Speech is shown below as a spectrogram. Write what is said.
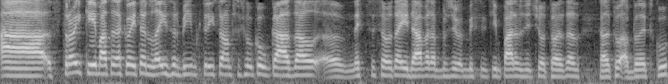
A z trojky máte takový ten laser beam, který jsem vám před chvilkou ukázal, eh, nechci se ho tady dávat, protože bych si tím pádem zničil tohle ten, tu abilitku.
